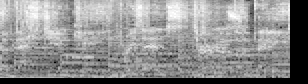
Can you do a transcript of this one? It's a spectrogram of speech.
Sebastian King presents Turn Up the Bass.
